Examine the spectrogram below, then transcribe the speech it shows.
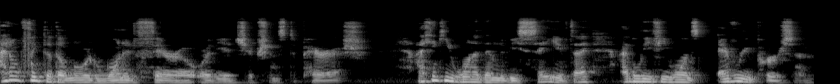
I don't think that the Lord wanted Pharaoh or the Egyptians to perish. I think he wanted them to be saved. I, I believe he wants every person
